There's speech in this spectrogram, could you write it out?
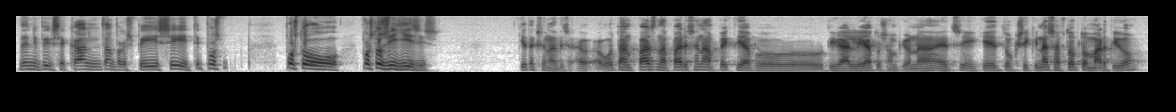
δεν υπήρξε καν, ήταν προσποίηση. Πώς, πώς, το, πώς το ζυγίζεις; Κοίταξε να δεις, όταν πας να πάρεις ένα παίκτη από τη Γαλλία, από το Σαμπιονά, έτσι, και το ξεκινάς αυτό από το Μάρτιο,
